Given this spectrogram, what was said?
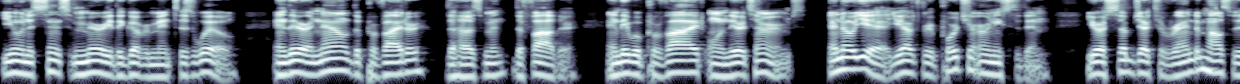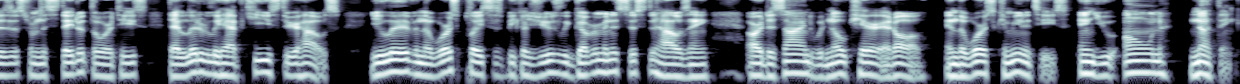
you in a sense marry the government as well. And they are now the provider, the husband, the father, and they will provide on their terms. And oh yeah, you have to report your earnings to them. You are subject to random house visits from the state authorities that literally have keys to your house. You live in the worst places because usually government assisted housing are designed with no care at all in the worst communities, and you own nothing.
